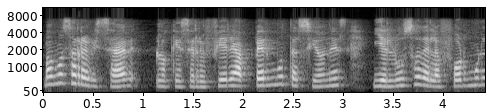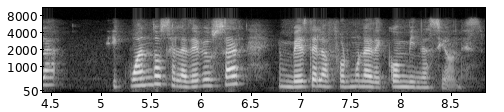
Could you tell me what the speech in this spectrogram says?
vamos a revisar lo que se refiere a permutaciones y el uso de la fórmula y cuándo se la debe usar en vez de la fórmula de combinaciones.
